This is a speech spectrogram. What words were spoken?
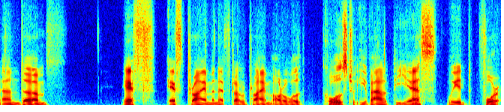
And um, f, f prime and f double prime are all calls to eval ps with for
